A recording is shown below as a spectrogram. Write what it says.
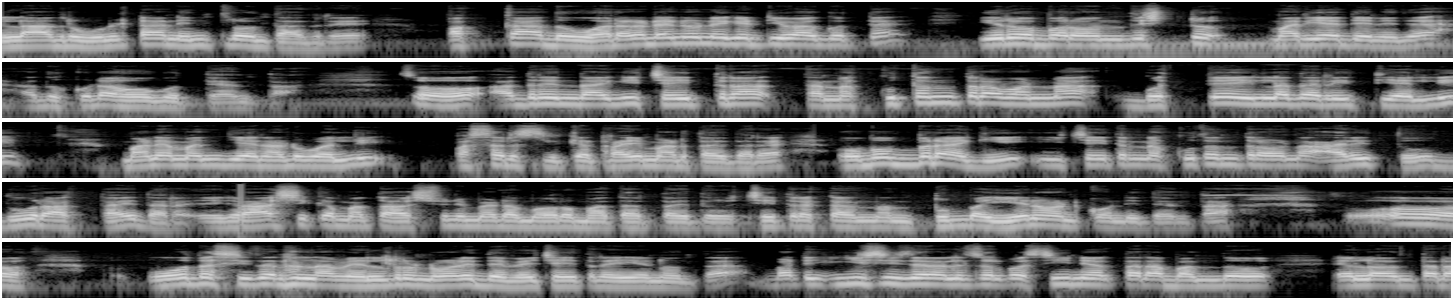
ಎಲ್ಲಾದರೂ ಉಲ್ಟಾ ನಿಂತು ಅಂತಾದರೆ ಪಕ್ಕ ಅದು ಹೊರಗಡೆನೂ ನೆಗೆಟಿವ್ ಆಗುತ್ತೆ ಇರೋ ಬರೋ ಒಂದಿಷ್ಟು ಮರ್ಯಾದೆ ಏನಿದೆ ಅದು ಕೂಡ ಹೋಗುತ್ತೆ ಅಂತ. ಸೊ ಅದರಿಂದಾಗಿ ಚೈತ್ರ ತನ್ನ ಕುತಂತ್ರವನ್ನ ಗೊತ್ತೇ ಇಲ್ಲದ ರೀತಿಯಲ್ಲಿ ಮನೆ ಮಂದಿಯ ನಡುವಲ್ಲಿ ಪಸರಿಸಲಿಕ್ಕೆ ಟ್ರೈ ಮಾಡ್ತಾ ಇದ್ದಾರೆ. ಒಬ್ಬೊಬ್ಬರಾಗಿ ಈ ಚೈತ್ರನ ಕುತಂತ್ರವನ್ನ ಅರಿತು ದೂರ ಆಗ್ತಾ ಇದ್ದಾರೆ. ಈಗ ರಾಶಿಕಾ ಮತ್ತು ಅಶ್ವಿನಿ ಮೇಡಮ್ ಅವರು ಮಾತಾಡ್ತಾ ಇದ್ರು ಚೈತ್ರಕ್ಕ ನಾನು ತುಂಬಾ ಏನೋ ಅನ್ಕೊಂಡಿದ್ದೆ ಅಂತ. ಸೊ ಹೋದ ಸೀಸನ್ ನಾವೆಲ್ಲರೂ ನೋಡಿದ್ದೇವೆ ಚೈತ್ರ ಏನು ಅಂತ. ಬಟ್ ಈ ಸೀಸನ್ ಅಲ್ಲಿ ಸ್ವಲ್ಪ ಸೀನಿಯರ್ ತರ ಬಂದು ಎಲ್ಲೋ ಒಂಥರ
